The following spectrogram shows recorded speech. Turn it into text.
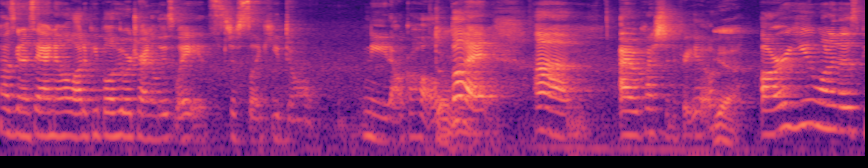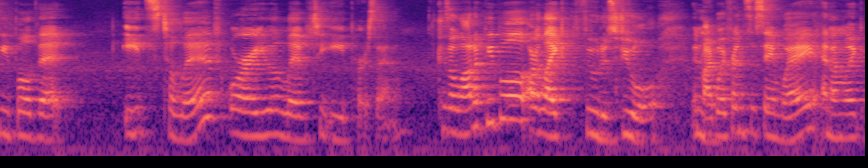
I was gonna say I know a lot of people who are trying to lose weight. It's just like you don't need alcohol. Don't but um, I have a question for you. Yeah. Are you one of those people that eats to live, or are you a live to eat person? Because a lot of people are like, food is fuel, and my boyfriend's the same way. And I'm like,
